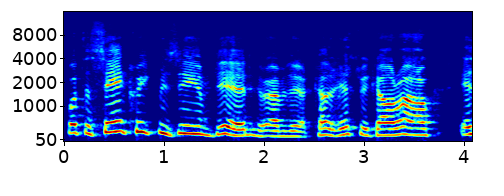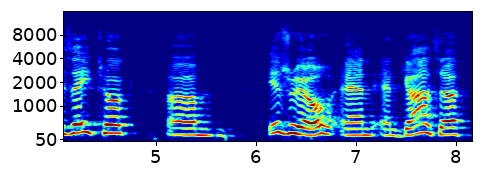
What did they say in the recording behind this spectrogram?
what the Sand Creek Museum did, or I mean, the history of Colorado, is they took um, Israel and, and Gaza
